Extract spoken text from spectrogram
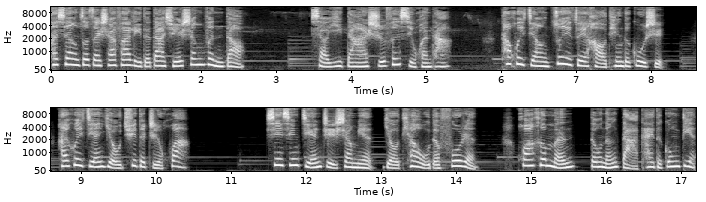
他向坐在沙发里的大学生问道：“小伊达十分喜欢他，他会讲最最好听的故事，还会剪有趣的纸画。星星剪纸上面有跳舞的夫人，花和门都能打开的宫殿。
